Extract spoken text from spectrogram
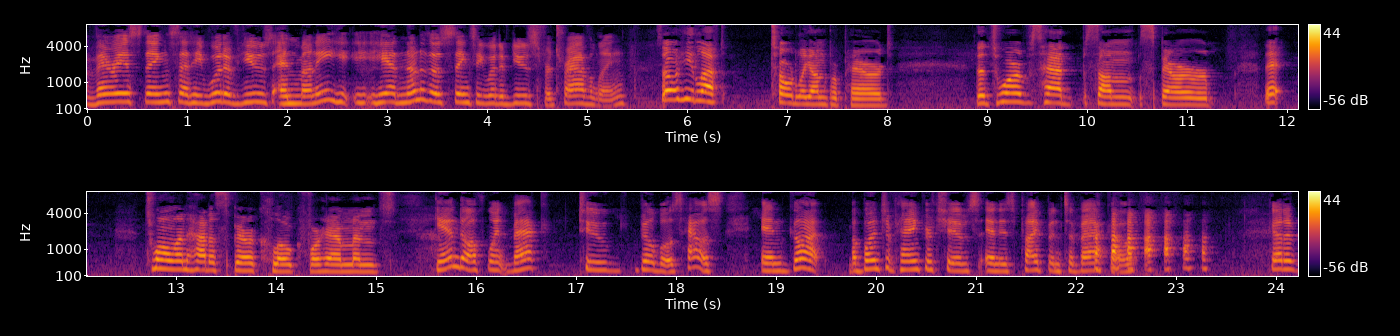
various things that he would have used, and money. He he had none of those things he would have used for traveling. So he left totally unprepared. The dwarves had some spare. They, Dwalin had a spare cloak for him, and Gandalf went back to Bilbo's house and got a bunch of handkerchiefs and his pipe and tobacco. Got to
